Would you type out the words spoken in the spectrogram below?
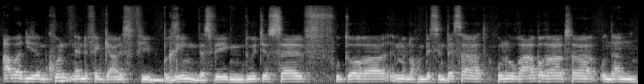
aber die dem Kunden im Endeffekt gar nicht so viel bringen. Deswegen Do-it-yourself, Fudora immer noch ein bisschen besser, Honorarberater und dann...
